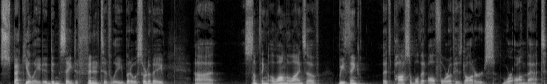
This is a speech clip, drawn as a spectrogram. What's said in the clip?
speculated, didn't say definitively, but it was sort of a uh, something along the lines of we think it's possible that all four of his daughters were on that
